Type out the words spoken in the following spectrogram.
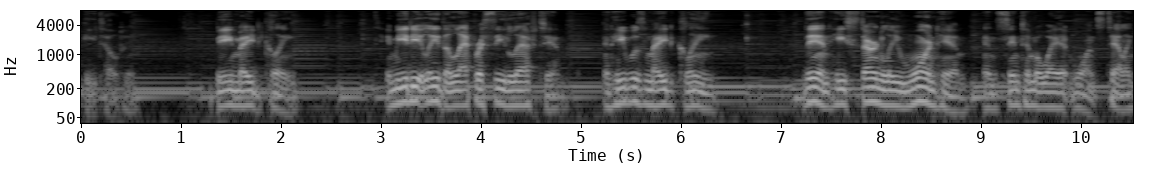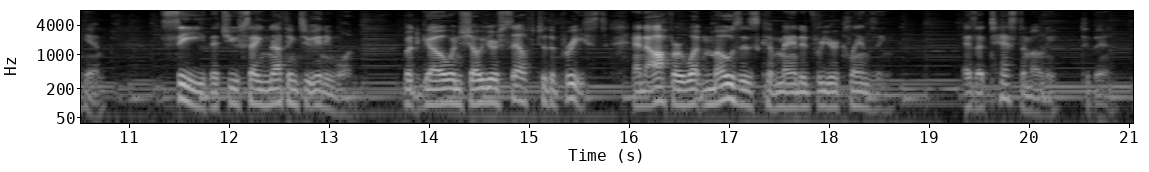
he told him. Be made clean. Immediately the leprosy left him, and he was made clean. Then he sternly warned him and sent him away at once, telling him, See that you say nothing to anyone, but go and show yourself to the priest, and offer what Moses commanded for your cleansing, as a testimony to them.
